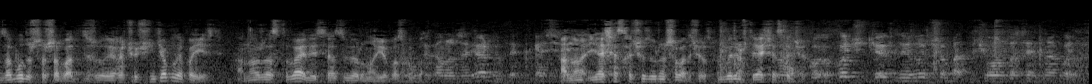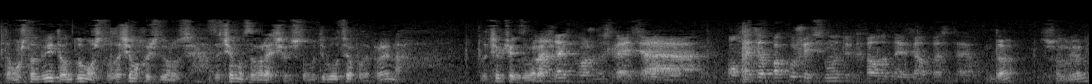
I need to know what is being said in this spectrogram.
Забуду, что шаббат. Я хочу очень теплое поесть. Оно уже остывает, если я заверну ее поскольку. Так оно завернутое, Оно, я сейчас хочу завернуть шаббат еще раз. Мы говорим, что я сейчас Ну, хочу. хо- Хочет человек завернуть шаббат. Почему он поставит на огонь? Потому что он видит, он думал, что зачем он хочет вернуть? Зачем он заворачивает? Чтобы тебе было теплое, правильно? Зачем человек Ну, заворачивает? так можно сказать, а он хотел покушать, смотрит, холодное взял, поставил. Да? Что верно?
